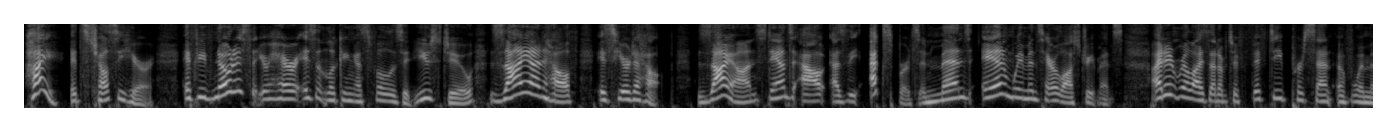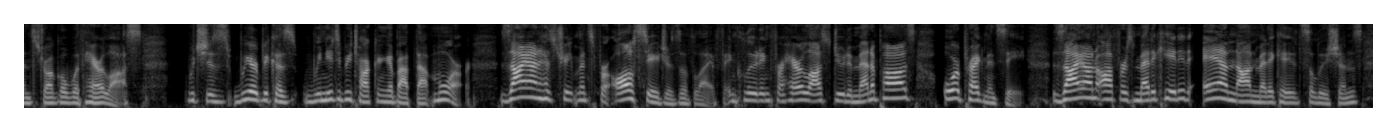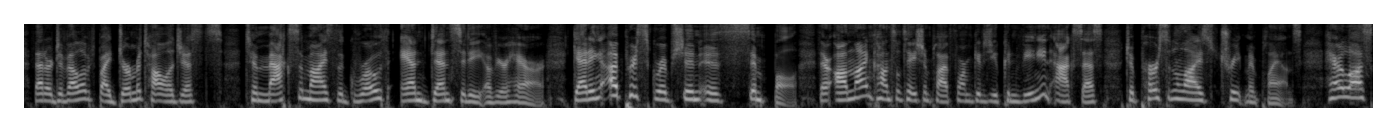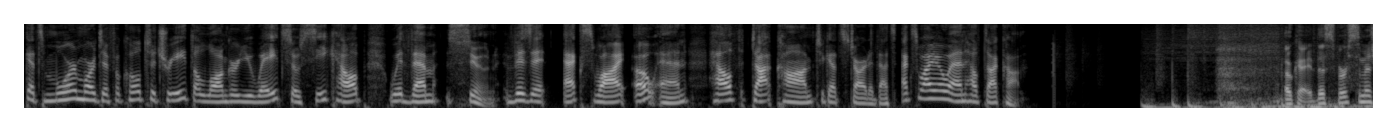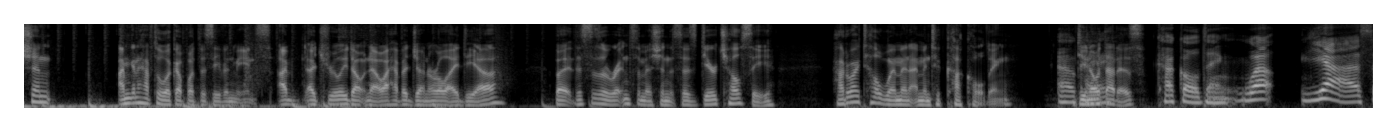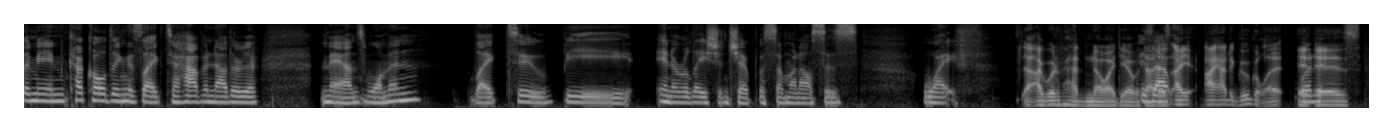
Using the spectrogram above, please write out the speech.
Hi, it's Chelsea here. If you've noticed that your hair isn't looking as full as it used to, Xyon Health is here to help. Xyon stands out as the experts in men's and women's hair loss treatments. I didn't realize that up to 50% of women struggle with hair loss which is weird because we need to be talking about that more. Xyon has treatments for all stages of life, including for hair loss due to menopause or pregnancy. Xyon offers medicated and non medicated solutions that are developed by dermatologists to maximize the growth and density of your hair. Getting a prescription is simple. Their online consultation platform gives you convenient access to personalized treatment plans. Hair loss gets more and more difficult to treat the longer you wait, so seek help with them soon soon. Visit xyonhealth.com to get started. That's xyonhealth.com. Okay, this first submission, I'm going to have to look up what this even means. I, I truly don't know. I have a general idea, but this is a written submission that says Dear Chelsea, how do I tell women I'm into cuckolding? Okay. Do you know what that is? Cuckolding. Well, yes. I mean, cuckolding is like to have another man's woman, like to be in a relationship with someone else's wife. I would have had no idea what Is that that- is. I, I had to Google it. It- is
